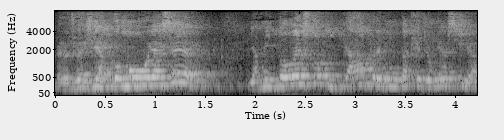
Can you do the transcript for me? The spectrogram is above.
Pero yo decía, ¿cómo voy a hacer? Y a mí todo esto y cada pregunta que yo me hacía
